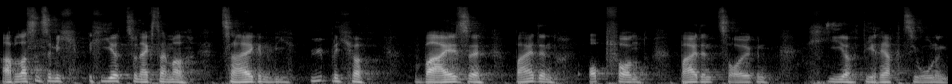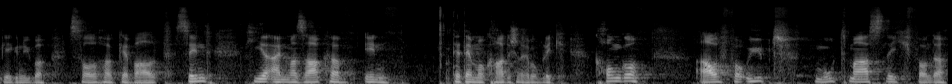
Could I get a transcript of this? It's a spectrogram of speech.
Aber lassen Sie mich hier zunächst einmal zeigen, wie üblicherweise bei den Opfern, bei den Zeugen hier die Reaktionen gegenüber solcher Gewalt sind. Hier ein Massaker in der Demokratischen Republik Kongo, auch verübt mutmaßlich von der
